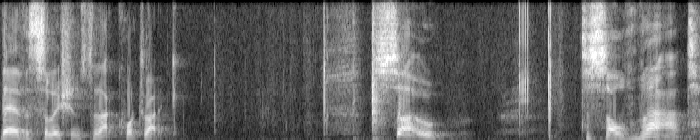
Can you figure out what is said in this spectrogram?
they're the solutions to that quadratic. So, to solve that,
